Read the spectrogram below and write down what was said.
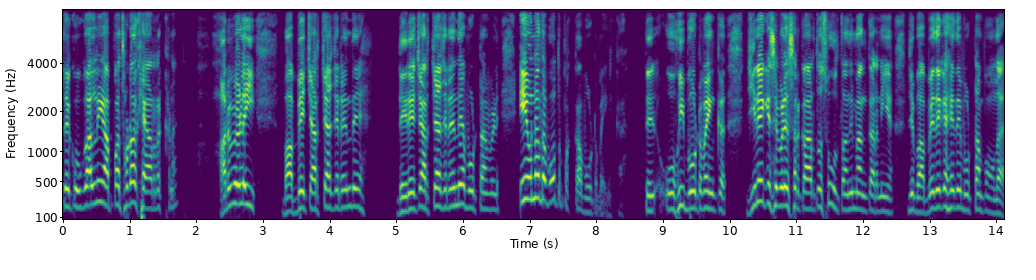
ਤੇ ਕੋਈ ਗੱਲ ਨਹੀਂ, ਆਪਾਂ ਥੋੜਾ ਖਿਆਲ ਰੱਖਣਾ। ਹਰ ਵੇਲੇ ਹੀ ਬਾਬੇ ਚਰਚਾ 'ਚ ਰਹਿੰਦੇ ਆ, ਡੇਰੇ ਚਰਚਾ 'ਚ ਰਹਿੰਦੇ ਆ ਵੋਟਾਂ ਵੇਲੇ, ਇਹ ਉਹਨਾਂ ਦਾ ਬਹੁਤ ਪੱਕਾ ਵੋਟ ਬੈਂਕ ਆ, ਤੇ ਉਹੀ ਵੋਟ ਬੈਂਕ ਜਿਹਨੇ ਕਿਸੇ ਵੇਲੇ ਸਰਕਾਰ ਤੋਂ ਸਹੂਲਤਾਂ ਦੀ ਮੰਗ ਕਰਨੀ ਆ, ਜੇ ਬਾਬੇ ਦੇ ਕਹੇ ਤੇ ਵੋਟਾਂ ਪਾਉਂਦਾ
